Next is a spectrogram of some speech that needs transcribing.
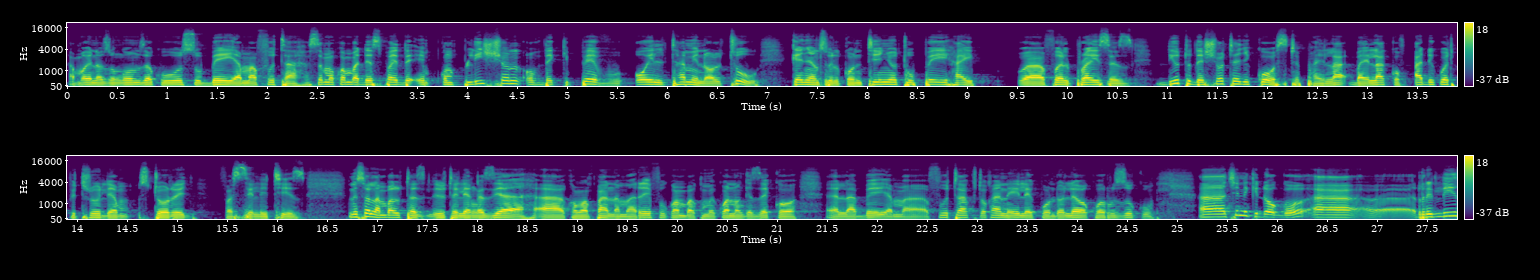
ambayo inazungumza kuhusu bei ya mafuta. Asema kwamba despite the completion of the Kipevu Oil Terminal 2 Kenyans will continue to pay high uh, fuel prices due to the shortage caused by, la by lack of adequate storage facilities. Ni swala ambalo tutaliangazia uh, kwa mapana marefu kwamba kumekuwa na ongezeko uh, la bei ya mafuta kutokana na ile kuondolewa kwa ruzuku. Uh, chini kidogo uh, release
